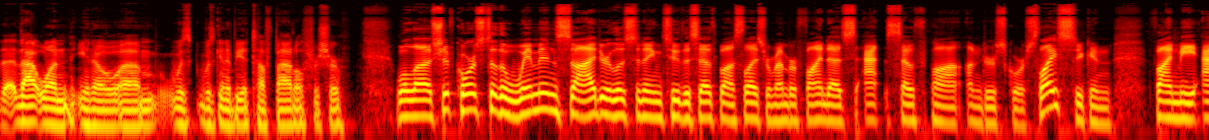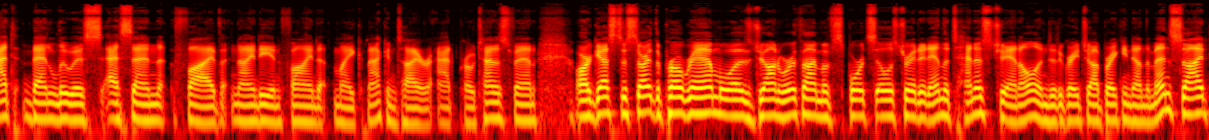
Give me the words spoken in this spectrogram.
th- that one, you know, um, was was going to be a tough battle for sure. Well, uh, shift course to the women's side. You're listening to the Southpaw Slice. Remember, find us at Southpaw underscore Slice. You can find me at Ben Lewis SN590 and find Mike McIntyre at Pro Tennis Fan. Our guest to start the program was Jon Wertheim of Sports Illustrated and the Tennis Channel, and did a great job breaking down the men's side.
